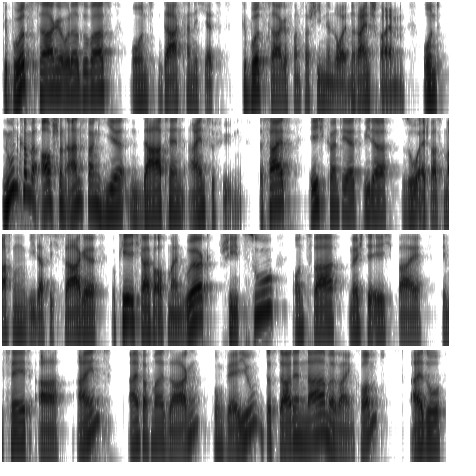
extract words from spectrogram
Geburtstage oder sowas. Und da kann ich jetzt Geburtstage von verschiedenen Leuten reinschreiben. Und nun können wir auch schon anfangen, hier Daten einzufügen. Das heißt, ich könnte jetzt wieder so etwas machen, wie dass ich sage, okay, ich greife auf mein Worksheet zu und zwar möchte ich bei dem Feld A1 einfach mal sagen, Punkt Value, dass da der Name reinkommt. Also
